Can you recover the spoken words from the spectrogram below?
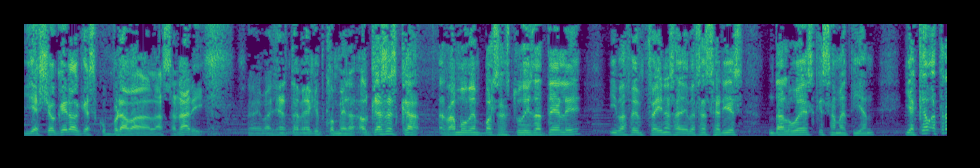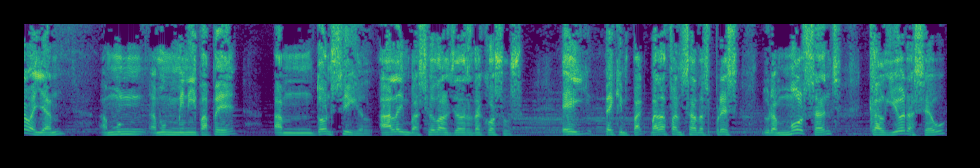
I això que era el que es comprava a l'escenari. Sí, imagina't també aquest com era. El cas és que es va movent pels estudis de tele i va fent feines a diverses sèries de l'Oest que s'emetien i acaba treballant amb un, amb un mini paper amb Don Siegel a la invasió dels lladres de cossos. Ell, Peckinpah, va defensar després, durant molts anys, que el guió era seu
